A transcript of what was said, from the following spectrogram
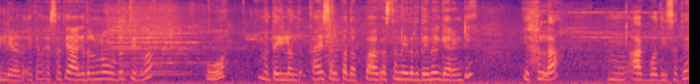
ಇಲ್ಲಿ ಎರಡು. ಯಾಕಂದರೆ ಸತಿ ಆಗಿದ್ರೂ ಉದುರ್ತಿದ್ವು ಹೂವು ಮತ್ತು ಇಲ್ಲೊಂದು. ಕಾಯಿ ಸ್ವಲ್ಪ ದಪ್ಪ ಆಗಸ್ತನ ಇದ್ರದ್ದೇನೋ ಗ್ಯಾರಂಟಿ ಇರಲ್ಲ. ಆಗ್ಬೋದು ಈ ಸತಿ.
